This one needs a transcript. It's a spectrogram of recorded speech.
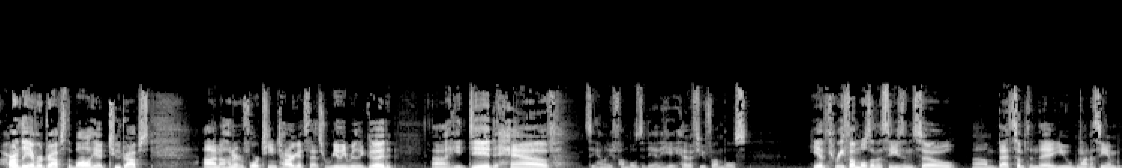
Hardly ever drops the ball. He had two drops on 114 targets. That's really, really good. Uh, he did have, let's see, how many fumbles did he have? He had a few fumbles. He had three fumbles on the season, so um, that's something that you want to see him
